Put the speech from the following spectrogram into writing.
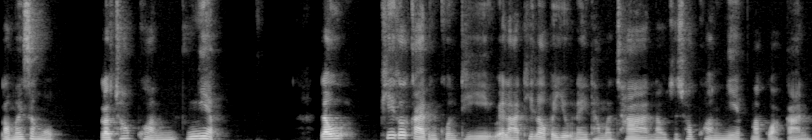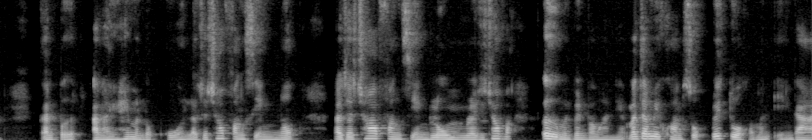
เราไม่สงบ เราชอบความเงียบ แล้วพี่ก็กลายเป็นคนที่เวลาที่เราไปอยู่ในธรรมชาติ เราจะชอบความเงียบมากกว่าการการเปิดอะไรให้มันรบกวน เราจะชอบฟังเสียงนก เราจะชอบฟังเสียงลม เราจะชอบเออมันเป็นประมาณเนี้ยมันจะมีความสุขด้วยตัวของมันเองได้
